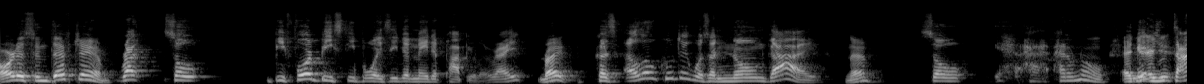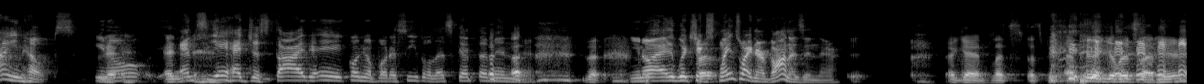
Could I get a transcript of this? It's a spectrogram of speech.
artist in Def Jam, right? So before Beastie Boys even made it popular, right? right? Because LL Cool J was a known guy. No, So I, I don't know. And Maybe and you- dying helps. You Yeah, know, and- MCA had just died. Hey, coño, pobrecito, let's get them in there. The- You know, which But- explains why Nirvana's in there. Again, let's let's be happy that Gilbert's not here.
